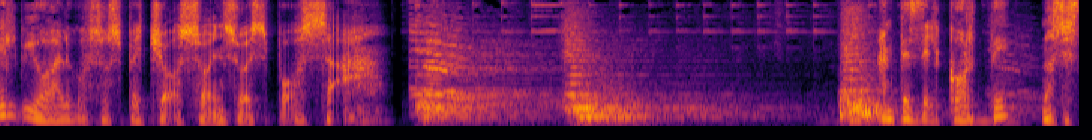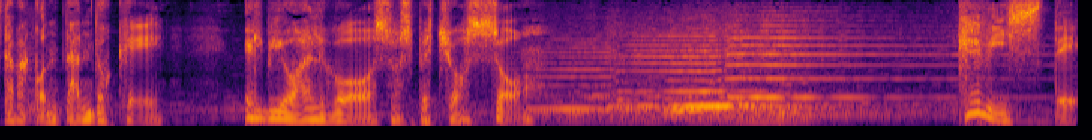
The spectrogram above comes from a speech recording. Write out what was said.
Él vio algo sospechoso en su esposa. antes del corte nos estaba contando que él vio algo sospechoso. ¿Qué viste?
